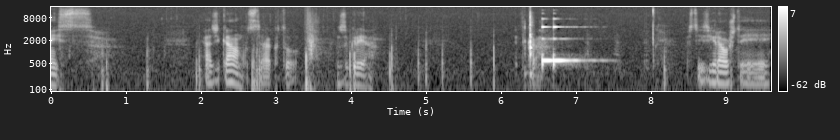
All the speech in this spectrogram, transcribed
Найс. Аз ви казвам, като става като загрея. Е така. Ще изигра още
